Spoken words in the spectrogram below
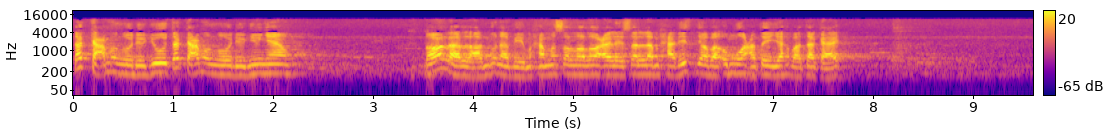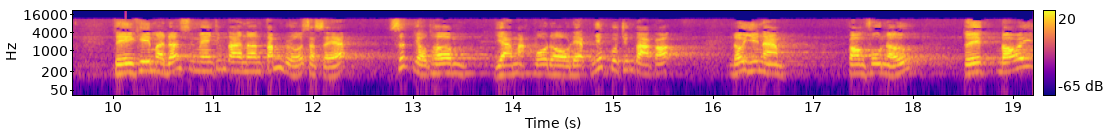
Tất cả mọi người đều vui, tất cả mọi người đều như nhau. Đó là lệnh của Nabi Muhammad sallallahu alaihi wasallam, hadith do bà Ummu Atiyah, bà ta kể. Thì khi mà đến Sumer chúng ta nên tắm rửa sạch sẽ xích dầu thơm và mặc bộ đồ đẹp nhất của chúng ta có. Đối với nam, còn phụ nữ, tuyệt đối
